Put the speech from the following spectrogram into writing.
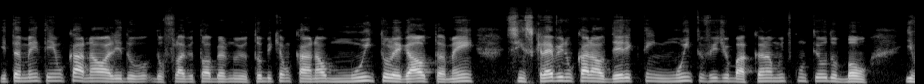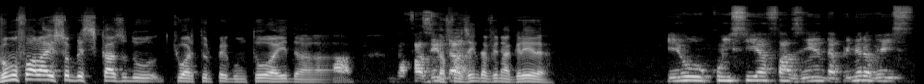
e também tem um canal ali do, do Flávio Tober no YouTube, que é um canal muito legal também. Se inscreve no canal dele, que tem muito vídeo bacana, muito conteúdo bom. E vamos falar aí sobre esse caso do que o Arthur perguntou aí da, da, fazenda, da fazenda Vinagreira. Eu conheci a Fazenda, a primeira vez,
